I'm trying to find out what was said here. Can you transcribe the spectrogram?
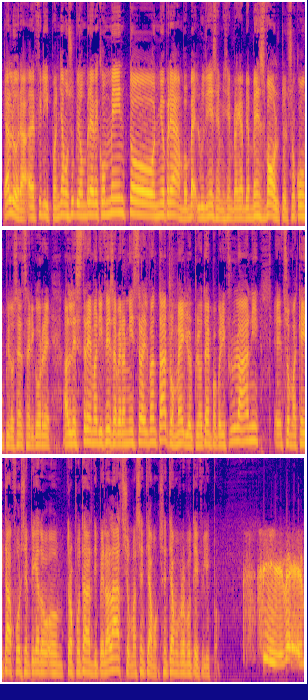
E allora eh, Filippo andiamo subito a un breve commento. Il mio preambolo beh l'Udinese mi sembra che abbia ben svolto il suo compito senza ricorrere all'estrema difesa per amministrare il vantaggio meglio il primo tempo per i friulani. E, insomma Keita forse ha impiegato oh, troppo tardi per la Lazio ma sentiamo, sentiamo proprio te Filippo sì, beh,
